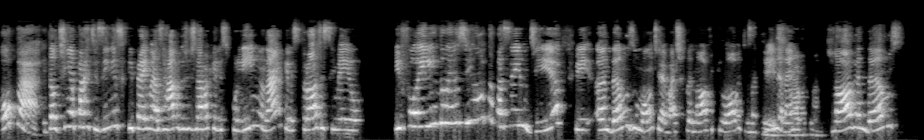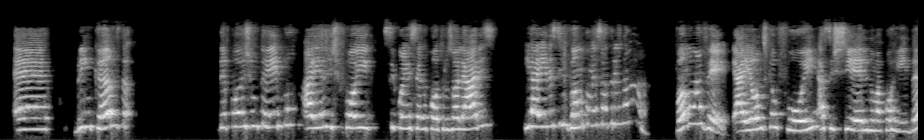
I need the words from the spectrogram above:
Opa! Então tinha partezinhas que para ir mais rápido a gente dava aqueles pulinhos, né? Aqueles troços assim meio. E foi indo, eu assim, opa, passei um dia, fui, andamos um monte, acho que foi nove quilômetros a trilha, Isso, né? Nove, andamos. É, brincamos. Depois de um tempo, aí a gente foi se conhecendo com outros olhares. E aí ele assim, vamos começar a treinar. Vamos lá ver. Aí onde que eu fui, assisti ele numa corrida.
